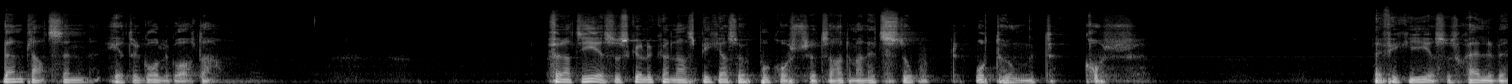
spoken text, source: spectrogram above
Den platsen heter Golgata. För att Jesus skulle kunna spikas upp på korset så hade man ett stort och tungt kors. Det fick Jesus själv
